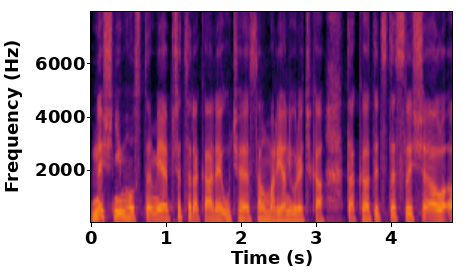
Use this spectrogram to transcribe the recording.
Dnešním hostem je předseda KDU ČSL Marian Jurečka. Tak eh, teď jste slyšel uh,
